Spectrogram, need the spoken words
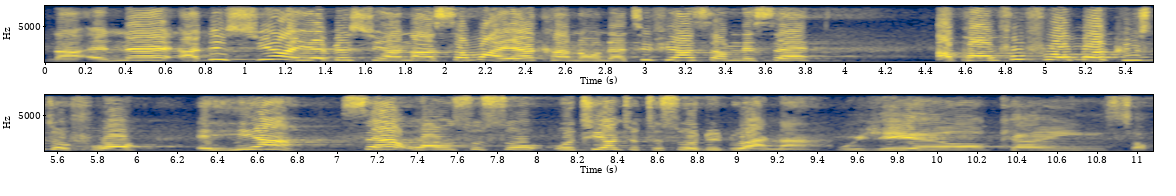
na ɛnɛ adesua a yɛbɛsua no asɛm a yɛka no n'atifi asɛm ne sɛ apam foforɔ mu akristofoɔ ehia sɛ wɔn nso so wɔtua ntotosoɔ dudu anaa We hear all kinds of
